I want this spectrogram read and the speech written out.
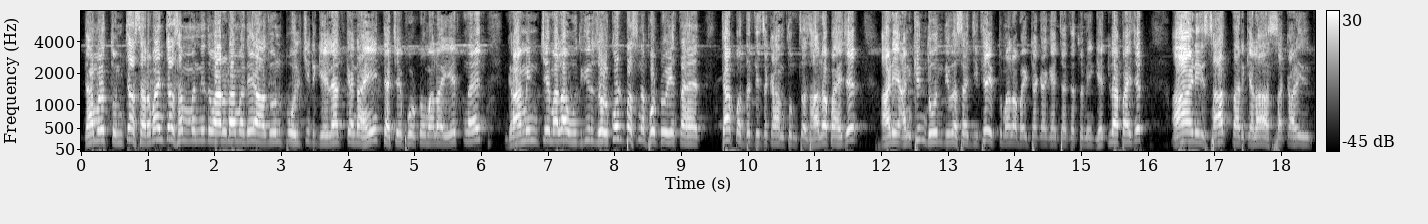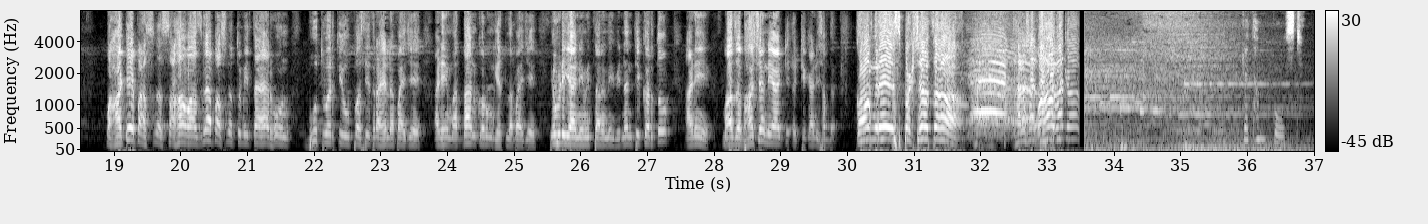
त्यामुळे तुमच्या सर्वांच्या संबंधित वार्डामध्ये अजून पोलचीट गेल्यात का नाही त्याचे फोटो मला येत नाहीत. ग्रामीणचे मला उदगीर जोळकोटपासून फोटो येत आहेत. त्या पद्धतीचं काम तुमचं झालं पाहिजे. आणि आणखीन दोन दिवस जिथे तुम्हाला बैठका घ्यायच्या त्या तुम्ही घेतल्या पाहिजेत. आणि सात तारखेला सकाळी पहाटेपासनं सहा वाजल्यापासनं तुम्ही तयार होऊन बूथवरती उपस्थित राहिलं पाहिजे आणि हे मतदान करून घेतलं पाहिजे. एवढी या निमित्तानं मी विनंती करतो. आणि माझं भाषण या ठि- ठिकाणी शब्द. काँग्रेस पक्षाचा प्रथम पोस्ट.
